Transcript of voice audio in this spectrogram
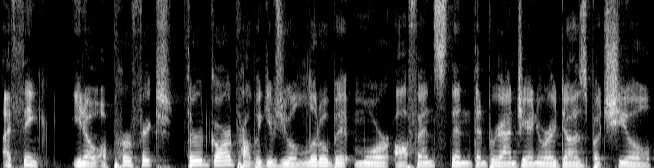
I think you know, a perfect third guard probably gives you a little bit more offense than than Briann January does, but she'll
